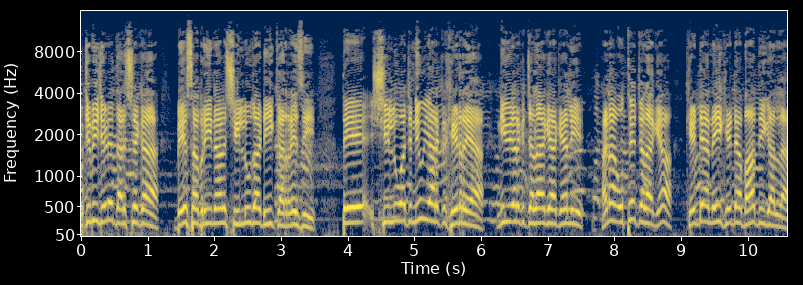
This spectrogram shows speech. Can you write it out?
ਅੱਜ ਵੀ ਜਿਹੜੇ ਦਰਸ਼ਕ ਆ, ਬੇਸਬਰੀ ਨਾਲ ਸ਼ੀਲੂ ਦਾ ਡੀ ਕਰ ਰਹੇ ਸੀ ਤੇ ਸ਼ੀਲੂ ਅੱਜ ਨਿਊਯਾਰਕ ਖੇਡ ਰਿਹਾ। ਨਿਊਯਾਰਕ ਚਲਾ ਗਿਆ ਕਹਿ ਲਈਏ। ਹਨਾ, ਉੱਥੇ ਚਲਾ ਗਿਆ। ਖੇਡਿਆ ਨਹੀਂ, ਖੇਡਿਆ ਬਾਅਦ ਦੀ ਗੱਲ ਆ।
